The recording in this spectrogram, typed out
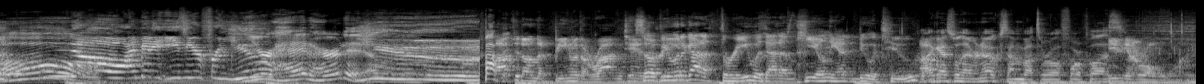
Oh! No, I made it easier for you. Your head hurt it. You popped it on the bean with a rotten tangerine. So if he would have got a three, would that have? He only had to do a two. I guess we'll never know because I'm about to roll a four plus. He's gonna roll a one.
